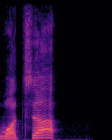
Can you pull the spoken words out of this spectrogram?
What's up?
